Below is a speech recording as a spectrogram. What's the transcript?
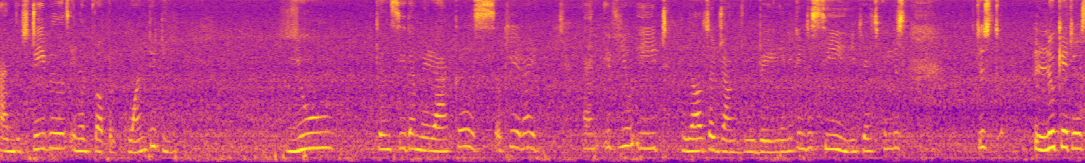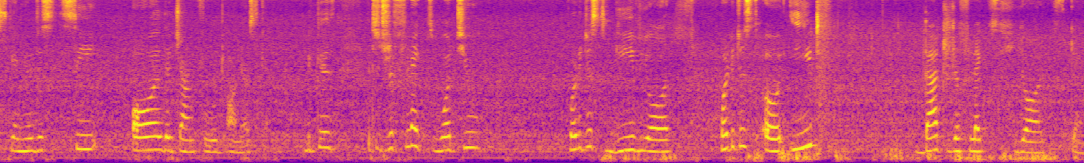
and vegetables in a proper quantity you can see the miracles okay right? And if you eat lots of junk food daily and you can just see you can, just just look at your skin you'll just see all the junk food on your skin. Because it reflects what you what you just give your what you just uh, eat that reflects your skin.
